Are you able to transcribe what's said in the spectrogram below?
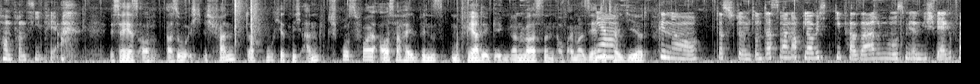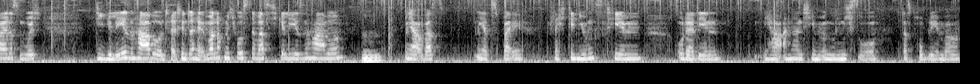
vom Prinzip her. Ist ja jetzt auch, also ich, ich fand das Buch jetzt nicht anspruchsvoll, außer halt, wenn es um Pferde ging. Dann war es dann auf einmal sehr ja, detailliert. Genau, das stimmt. Und das waren auch, glaube ich, die Passagen, wo es mir irgendwie schwer gefallen ist und wo ich die gelesen habe und halt hinterher immer noch nicht wusste, was ich gelesen habe. Mhm. Ja, was jetzt bei vielleicht den Jungsthemen oder den ja, anderen Themen irgendwie nicht so das Problem war.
